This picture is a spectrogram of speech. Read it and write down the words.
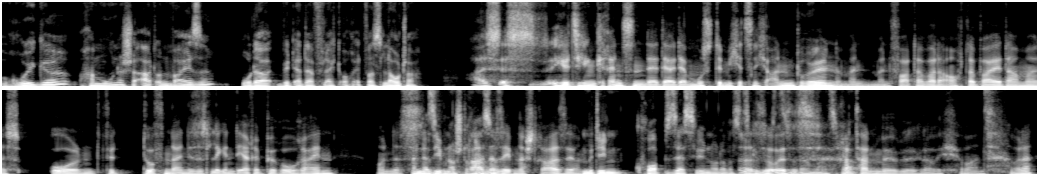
ruhige, harmonische Art und Weise? Oder wird er da vielleicht auch etwas lauter? Also es, hielt sich in Grenzen. Der, der, der musste mich jetzt nicht anbrüllen. Mein, mein Vater war da auch dabei damals. und wir durften da in dieses legendäre Büro rein. Und das, An der Siebener Straße. An der Siebener Straße. Und Mit den Korbsesseln oder was das so ist es. damals. Ja. Ratternmöbel, glaube ich, waren's, oder?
